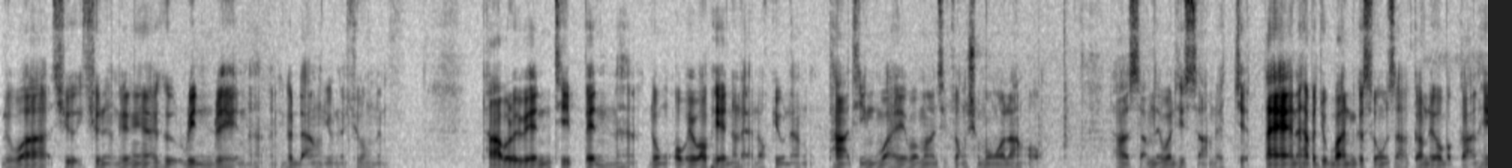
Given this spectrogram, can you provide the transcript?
หรือว่าชื่ออีกชื่อหนึ่งเรียกง่ายๆคือรินเดรนนะฮะอันนี้ก็ดังอยู่ในช่วงหนึ่งทาบริเวณที่เป็นนะฮะตรงอวัยวะเพศนั่นแหละรอบผิวหนัง ทาทิ้งไว้ประมาณ 12 ชั่วโมงแล้วล้างออก ทาซ้ำในวันที่ 3 และ 7 แต่นะฮะปัจจุบันกระทรวงอุตสาหกรรมได้ออกประกาศให้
